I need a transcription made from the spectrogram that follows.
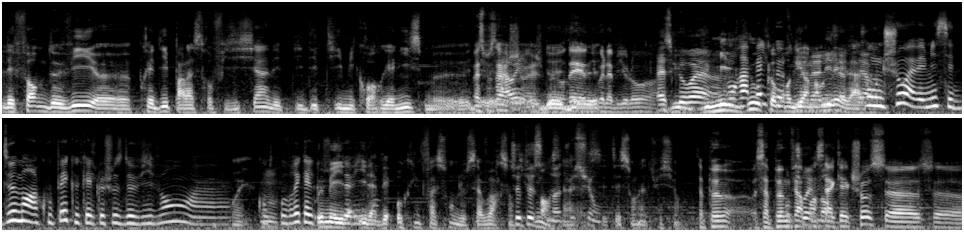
les formes de vie euh, prédites par l'astrophysicien, des petits, des petits micro-organismes. euh, Bah, c'est pour ça que Ah je, oui. je de- me demandais de- de la biolo. Est-ce du, que ouais du euh, mildiou, rappelle comme que- on dit en anglais. Là. Poncho avait mis ses deux mains à couper que quelque chose de vivant, euh, Oui. qu'on Mm. trouverait quelque Oui, mais chose il, de a- il vivant. avait aucune façon de le savoir C'était scientifiquement. C'était son intuition. Ça peut, ça peut me faire penser à quelque chose ce-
